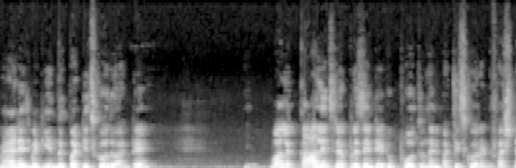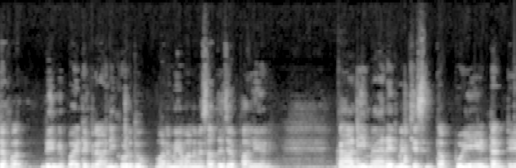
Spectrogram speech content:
మేనేజ్మెంట్ ఎందుకు పట్టించుకోదు అంటే వాళ్ళ కాలేజ్ రిప్రజెంటేటివ్ పోతుందని పట్టించుకోరండి. ఫస్ట్ ఆఫ్ ఆల్ దీన్ని బయటకు రానికూడదు. మనమే మనమే సర్ద చెప్పాలి అని. కానీ మేనేజ్మెంట్ చేసిన తప్పు ఏంటంటే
